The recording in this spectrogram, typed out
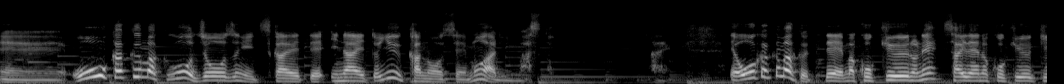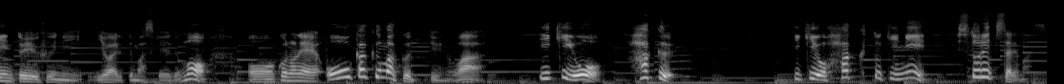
えー、横隔膜を上手に使えていないという可能性もありますと。で横隔膜って、まあ、呼吸のね最大の呼吸筋というふうに言われてますけれどもこのね横隔膜っていうのは息を吐く息を吐く時にストレッチされます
